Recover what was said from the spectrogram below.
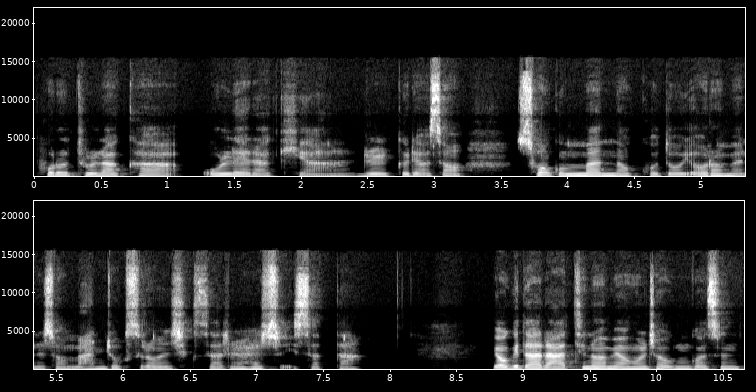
포르툴라카 올레라키아를 끓여서 소금만 넣고도 여러 면에서 만족스러운 식사를 할 수 있었다. 여기다 라틴어명을 적은 것은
